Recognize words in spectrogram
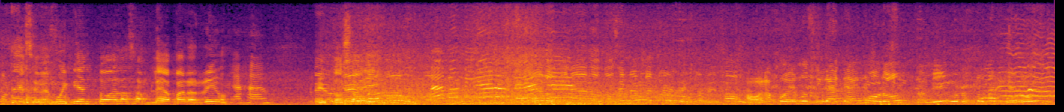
Porque se ve muy bien toda la asamblea para arriba. Ajá. Entonces ahí. Vamos, mineros, Ahora podemos ir allá en Morón también, uno toma en Morón.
